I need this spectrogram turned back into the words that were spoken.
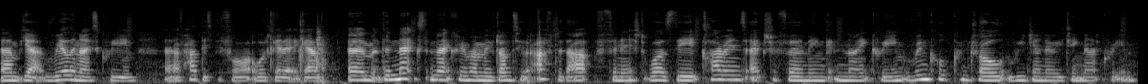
Um, yeah really nice cream. Uh, I've had this before I would get it again. Um, the next night cream I moved on to after that finished was the Clarins Extra Firming Night Cream Wrinkle Control Regenerating Night Cream.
